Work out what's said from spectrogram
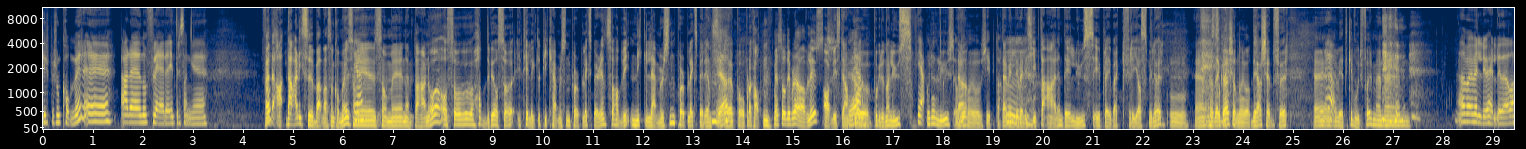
grupper som kommer. Eh, er det noen flere interessante Nei, det, er, det er disse banda som kommer, som, yeah. vi, som vi nevnte her nå. Og så hadde vi også, i tillegg til Pick Hammerson Purple Experience, så hadde vi Nick Lamerson Purple Experience yeah. eh, på plakaten. Men så de ble avlyst? Avlyst, ja. Yeah. På, på grunn av lus. På grunn av lus, ja. Ja. Det var jo kjipt, da. Det er veldig veldig kjipt. Det er en del lus i playback-frias-miljøer. Eh, Mm. Ja, det kan jeg skjønne godt. Det har skjedd før. Eh, Jeg vet ikke hvorfor, men eh, ja, det var jo veldig uheldig, det, da.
